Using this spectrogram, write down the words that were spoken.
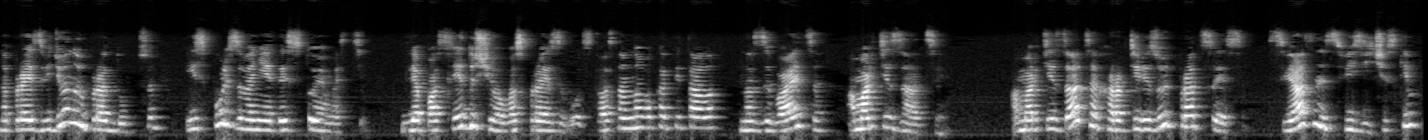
на произведенную продукцию и использование этой стоимости для последующего воспроизводства основного капитала называется амортизацией. Амортизация характеризует процессы, связанные с физическим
